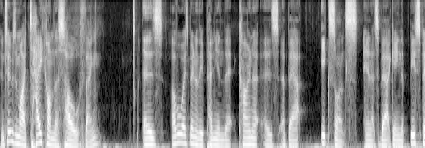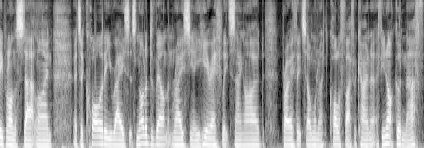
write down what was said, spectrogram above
In terms of my take on this whole thing, is I've always been of the opinion that Kona is about excellence and it's about getting the best people on the start line. It's a quality race. It's not a development race. You know, you hear athletes saying, "Oh, pro athletes, I want to qualify for Kona." If you're not good enough,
